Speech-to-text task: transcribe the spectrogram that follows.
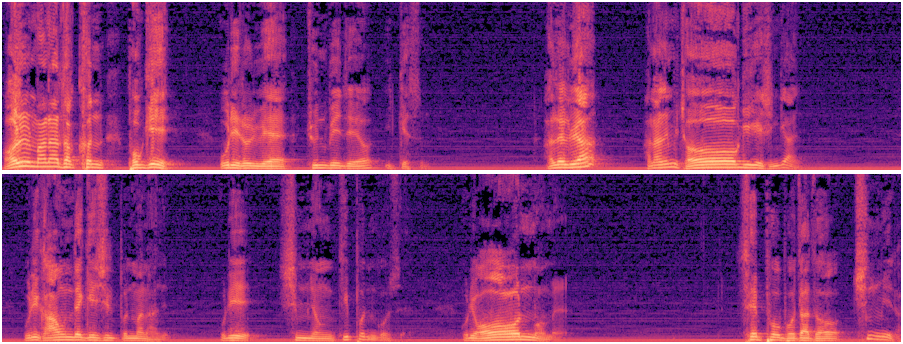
얼마나 더 큰 복이 우리를 위해 준비되어 있겠습니다. 할렐루야! 하나님이 저기 계신 게 아니에요. 우리 가운데 계실 뿐만 아니라 우리 심령 깊은 곳에 우리 온 몸에 세포보다 더 친밀한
